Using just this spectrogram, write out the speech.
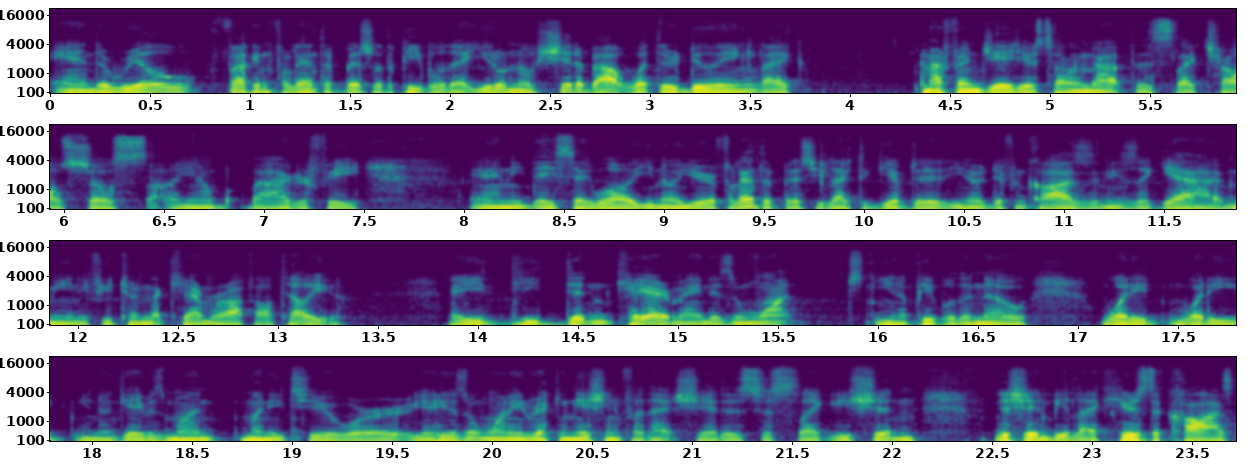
And the real fucking philanthropists are the people that you don't know shit about what they're doing. Like my friend JJ was talking about this, like Charles Schulz, you know, biography. And they said, well, you know, you're a philanthropist. You like to give to, you know, different causes. And he's like, yeah, I mean, if you turn that camera off, I'll tell you. He, he didn't care, man. He doesn't want, you know, people to know what he, what he, you know, gave his mon- money to, or, you know, he doesn't want any recognition for that shit. It's just like, you shouldn't, it shouldn't be like, here's the cause,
